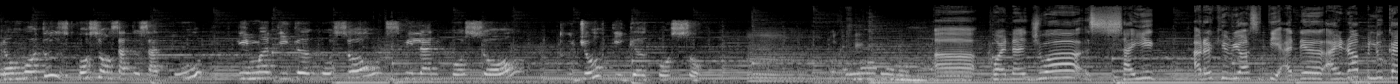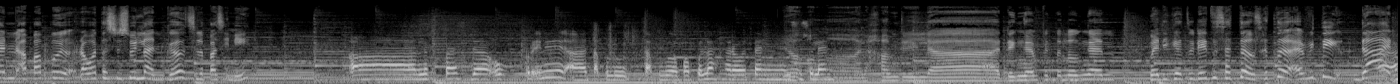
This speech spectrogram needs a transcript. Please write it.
Nombor tu 011 530 90 730. Hmm, okay. Uh, Puan Najwa, saya ada curiosity. Ada Aira perlukan apa-apa rawatan susulan ke selepas ini? Uh, lepas dah operate ni uh, tak perlu tak perlu apa-apalah rawatan susulan. Ya Allah, Alhamdulillah. Dengan pertolongan Medical Today tu settle, settle everything done.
